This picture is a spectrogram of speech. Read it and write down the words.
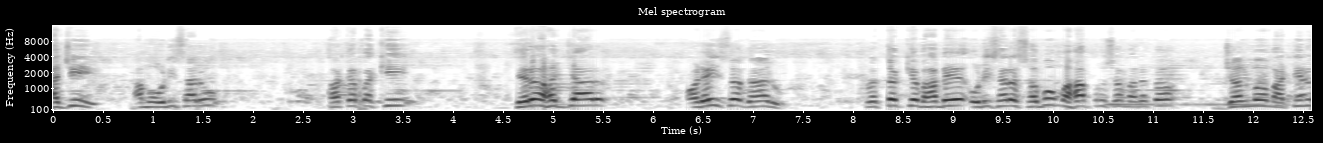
ଆଜି ଆମ ଓଡ଼ିଶାରୁ ପାଖାପାଖି ତେର ହଜାର ଅଢ଼େଇଶହ ଗାଁରୁ ପ୍ରତ୍ୟକ୍ଷ ଭାବେ ଓଡ଼ିଶାର ସବୁ ମହାପୁରୁଷମାନଙ୍କ ଜନ୍ମ ମାଟିରୁ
